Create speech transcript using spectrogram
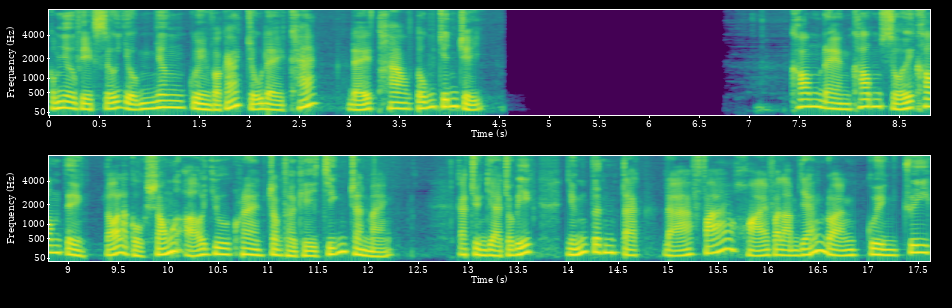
cũng như việc sử dụng nhân quyền và các chủ đề khác để thao túng chính trị. Không đèn, không sưởi, không tiền, đó là cuộc sống ở Ukraine trong thời kỳ chiến tranh mạng. Các chuyên gia cho biết những tin tặc đã phá hoại và làm gián đoạn quyền truy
